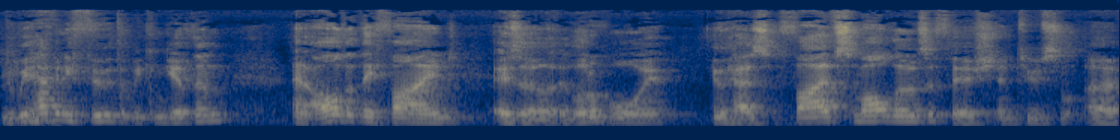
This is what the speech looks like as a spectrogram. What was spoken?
Do we have any food that we can give them? And all that they find is a, a little boy who has five small loaves of fish and two sm- uh,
